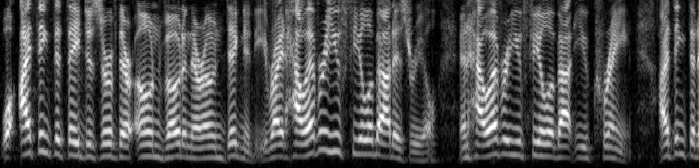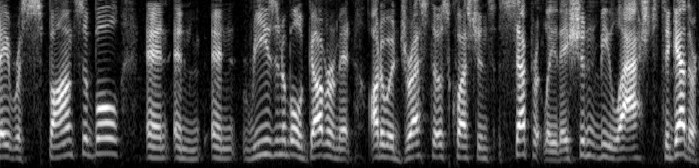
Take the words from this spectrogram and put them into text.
Well, I think that they deserve their own vote and their own dignity, right? However you feel about Israel and however you feel about Ukraine, I think that a responsible and, and, and reasonable government ought to address those questions separately. They shouldn't be lashed together.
